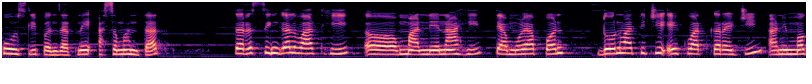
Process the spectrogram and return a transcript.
पोहोचली पण जात नाही असं म्हणतात. तर सिंगल वात ही मान्य नाही. त्यामुळे आपण दोन वातीची एक वात करायची आणि मग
